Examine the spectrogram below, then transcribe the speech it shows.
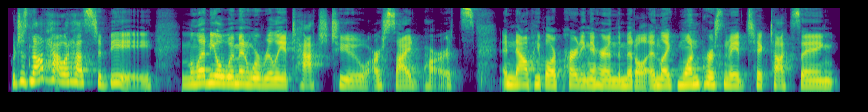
which is not how it has to be. Millennial women were really attached to our side parts, and now people are parting their hair in the middle. And like one person made a TikTok saying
